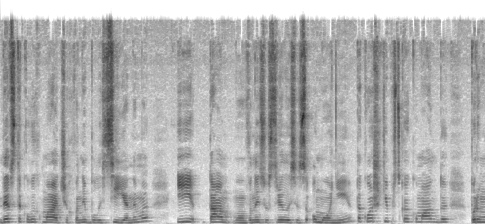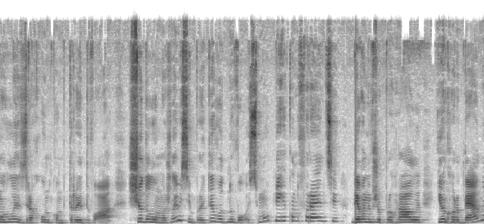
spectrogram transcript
де в стикових матчах вони були сіяними. І там вони зустрілися з Омонії, також кіпрською командою, перемогли з рахунком 3-2, що дало можливість їм пройти в 1-8 ліги конференції, де вони вже програли Юргордену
